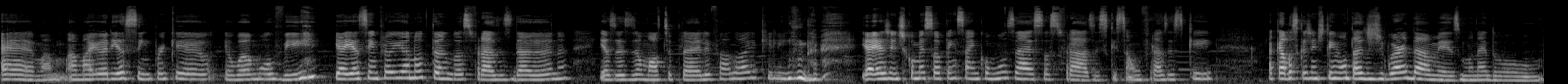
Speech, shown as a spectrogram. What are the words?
É, a maioria sim, porque eu, eu amo ouvir. E aí eu sempre eu ia anotando as frases da Ana. E às vezes eu mostro para ela e falo, olha que linda. E aí a gente começou a pensar em como usar essas frases, que são frases que. aquelas que a gente tem vontade de guardar mesmo, né? Do,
